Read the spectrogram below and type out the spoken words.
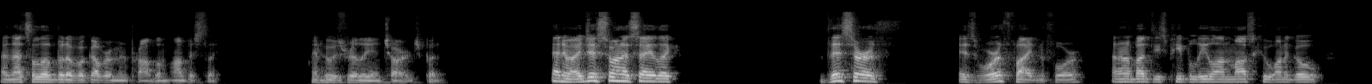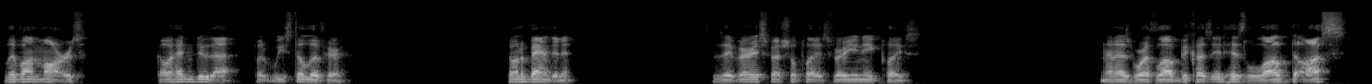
and that's a little bit of a government problem, obviously, and who's really in charge. But anyway, I just want to say, like, this Earth is worth fighting for. I don't know about these people, Elon Musk, who want to go live on Mars. Go ahead and do that, but we still live here. Don't abandon it. This is a very special place, very unique place. And it is worth love because it has loved us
